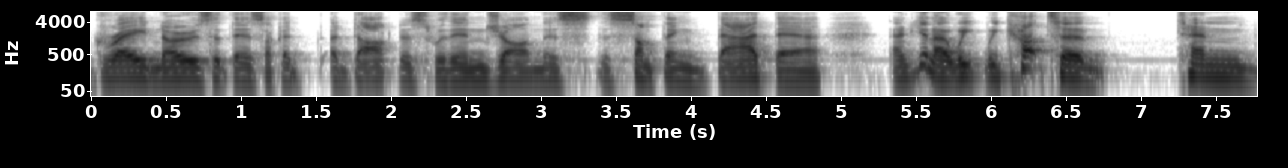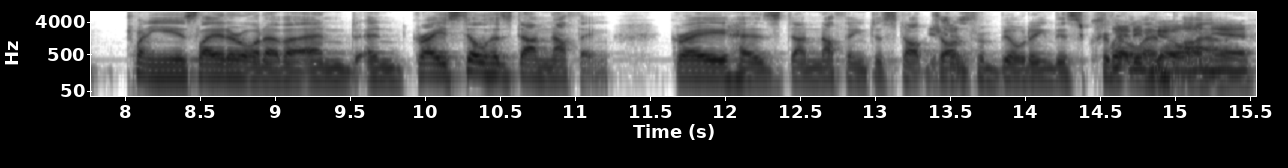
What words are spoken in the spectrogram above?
Gray knows that there's like a, a darkness within John. There's there's something bad there. And you know, we we cut to 10, 20 years later or whatever, and and Gray still has done nothing. Gray has done nothing to stop John from building this criminal empire. on, yeah.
